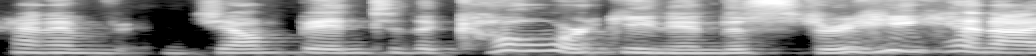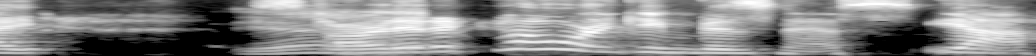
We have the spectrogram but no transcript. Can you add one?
kind of jump into the co-working industry and I yeah. started a co-working business. Yeah.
